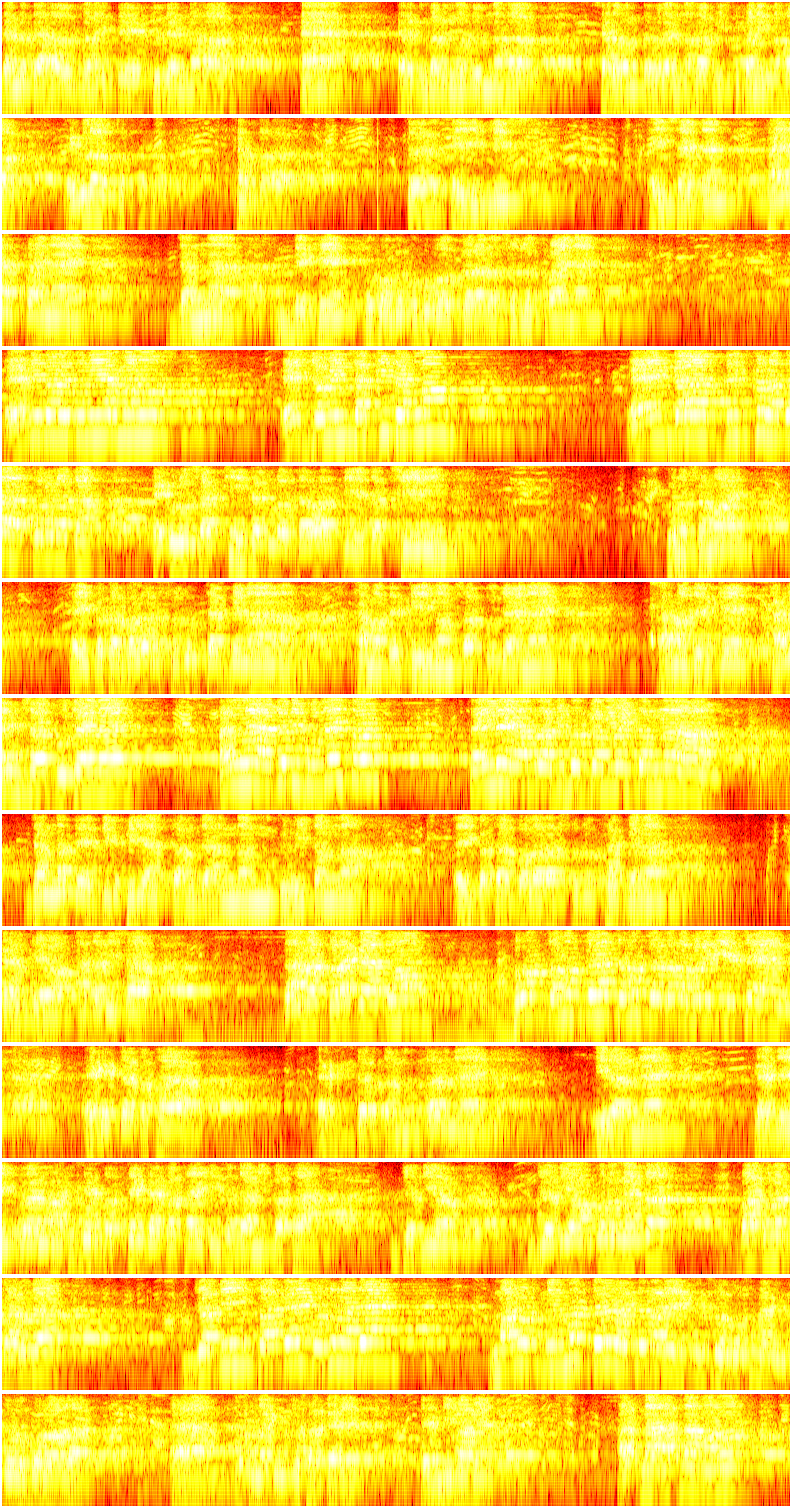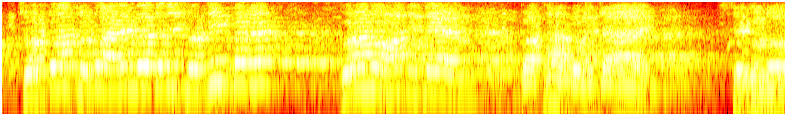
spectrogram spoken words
জান্নাতে হাউস বানাইছে, দুধের নহর হ্যাঁ এরকম ভাবে মধুর নহর সারাবং তহুরার নহর, মিষ্টি পানির নহর, এগুলোও করছে। তো এই ইবলিশ, এই শয়তান হায়াত পায় নাই। জান্নাত দেখে উপভোগ করার সুযোগ পায় নাই। এমনিভাবে দুনিয়ার মানুষ, এই জমিন সাক্ষী থাকলাম, এই গাছ বৃক্ষলতা এগুলো সাক্ষী থাকল, দাওয়াত দিয়ে যাচ্ছি। কোন সময় এই কথা বলার সুযোগ থাকবে না। আমাদেরকে ইমাম সাহেব বুঝায় নাই। আমাদেরকে আলেম সাহেব বুঝায় নাই। আল্লাহ যদি বুঝাইতো, তাইলে আমরা বিপদগামী হইতাম না। জান্নাতের দিকে ফিরে আসতাম জাহান্নাম মুখী হইতাম না। এই কথা বলার আর সুযোগ থাকবে না। কালকে আজাদি সাহ দামাত বারাকাতুহুম খুব চমৎকার চমৎকার কথা বলে গিয়েছেন। এক একটা কথা একটা ন্যায় হীরার ন্যায় কাজেই কোরআন প্রত্যেকটা কথাই কিন্তু দামি কথা। যদিও যদিও কোনো নেতা বা কোনো ঝাড়ুদার যদি সরকারি ঘোষণা দেয়, মানুষ নিম্নস্তরের হইতে পারে, কিন্তু ঘোষণা কিন্তু উপরওয়ালা। হ্যাঁ ঘোষণা কিন্তু সরকারের। তেমনি ভাবে আপনা আপনা মানুষ ছোট ছোট আলেমরা যদি সঠিকভাবে কোরআন ও হাদিসের কথা বলে যায়, সেগুলো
